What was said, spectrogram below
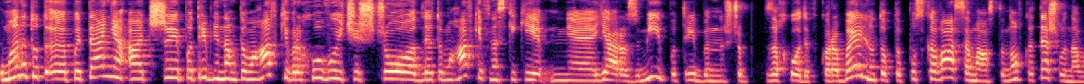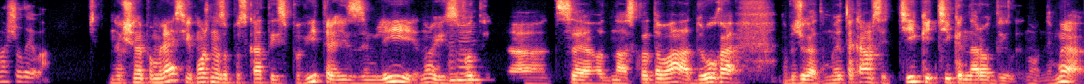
У мене тут е, питання: а чи потрібні нам томагавки, враховуючи, що для томагавків, наскільки е, я розумію, потрібен, щоб заходив корабель. Ну тобто пускова сама установка теж вона важлива. Ну, якщо не помиляюсь, їх можна запускати із повітря, із землі, ну і з Мгм. води. Це одна складова, а друга, ну почекайте, ми атакамси тільки-тільки народили. Ну не ми, а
